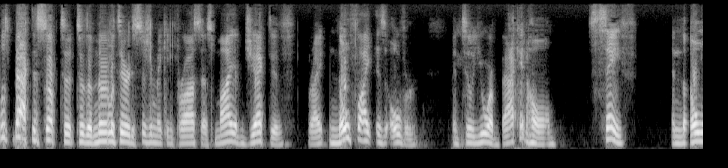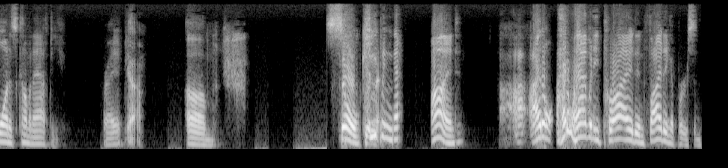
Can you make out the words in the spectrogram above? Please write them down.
let's back this up to, to the military decision making process. My objective, right? No fight is over until you are back at home, safe, and no one is coming after you, right? Yeah. Um, so Can- keeping that in mind, I, I don't I don't have any pride in fighting a person.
